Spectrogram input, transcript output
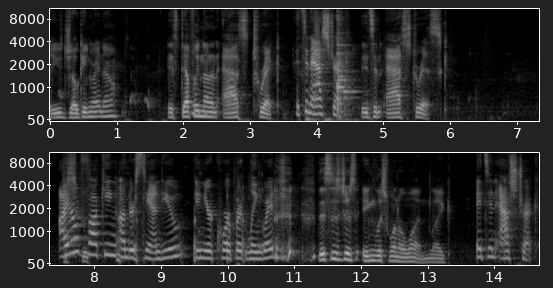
Are you joking right now? It's definitely not an ass trick. It's an asterisk. It's an asterisk. I don't fucking understand you in your corporate language. This is just English 101. Like It's an ass trick.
